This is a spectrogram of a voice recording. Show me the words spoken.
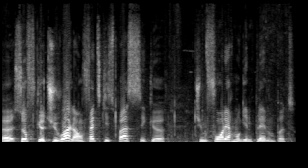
Euh, sauf que tu vois, là, en fait, ce qui se passe, c'est que tu me fous en l'air mon gameplay, mon pote.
